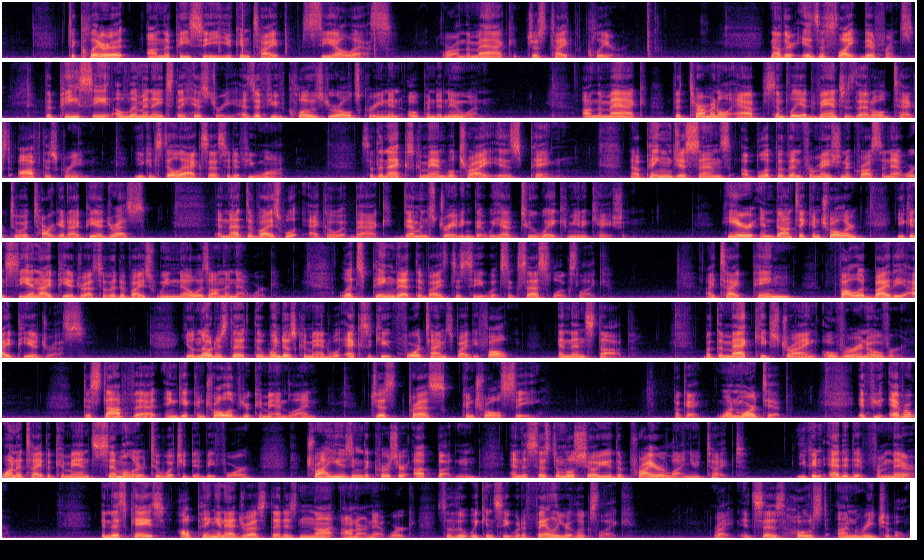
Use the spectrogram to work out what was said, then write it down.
To clear it, on the PC you can type CLS, or on the Mac, just type clear. Now there is a slight difference. The PC eliminates the history as if you've closed your old screen and opened a new one. On the Mac, the Terminal app simply advances that old text off the screen. You can still access it if you want. So the next command we'll try is ping. Now ping just sends a blip of information across the network to a target IP address and that device will echo it back, demonstrating that we have two-way communication. Here in Dante Controller, you can see an IP address of a device we know is on the network. Let's ping that device to see what success looks like. I type ping, followed by the IP address. You'll notice that the Windows command will execute four times by default and then stop. But the Mac keeps trying over and over. To stop that and get control of your command line, just press Control C. Okay, one more tip. If you ever want to type a command similar to what you did before, try using the cursor up button and the system will show you the prior line you typed. You can edit it from there. In this case, I'll ping an address that is not on our network so that we can see what a failure looks like. Right, it says host unreachable.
